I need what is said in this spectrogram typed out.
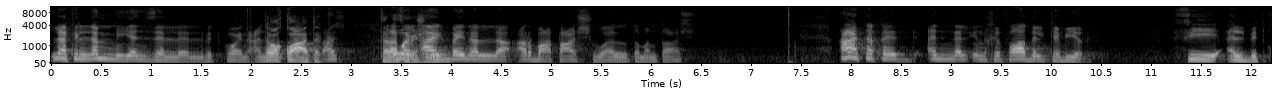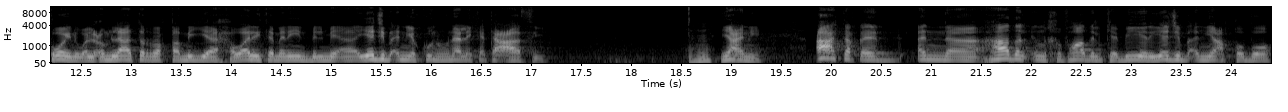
لكن لم ينزل البيتكوين عن توقعاتك. هو الآن بين ال 14 وال 18 أعتقد أن الانخفاض الكبير في البيتكوين والعملات الرقمية حوالي 80% يجب أن يكون هنالك تعافي. يعني أعتقد أن هذا الانخفاض الكبير يجب أن يعقبه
